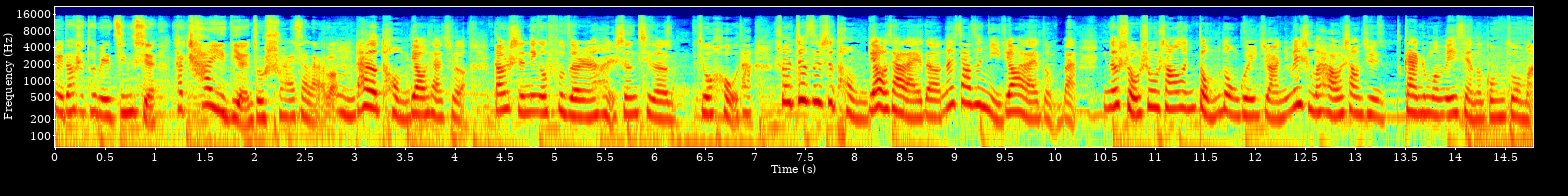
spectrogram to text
对，当时特别惊险，他差一点就摔下来了。嗯，他的桶掉下去了。当时那个负责人很生气的就吼他说：“这次是桶掉下来的，那下次你掉下来怎么办？你的手受伤了，你懂不懂规矩啊？你为什么还要上去干这么危险的工作嘛？”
